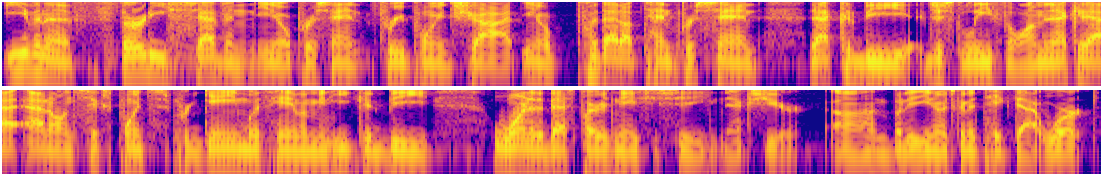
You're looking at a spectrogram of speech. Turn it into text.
even a 37, you know, percent three point shot, you know, put that up 10%, that could be just lethal. I mean, that could add, on six points per game with him. I mean, he could be one of the best players in the ACC next year. Um, but, it, you know, it's going to take that work.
